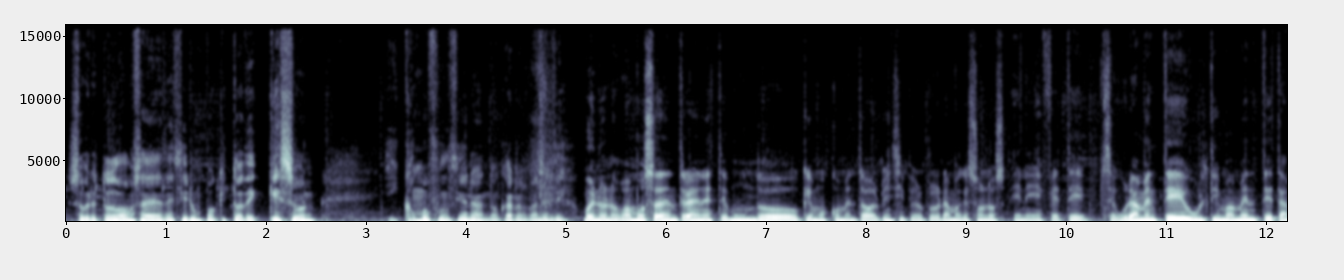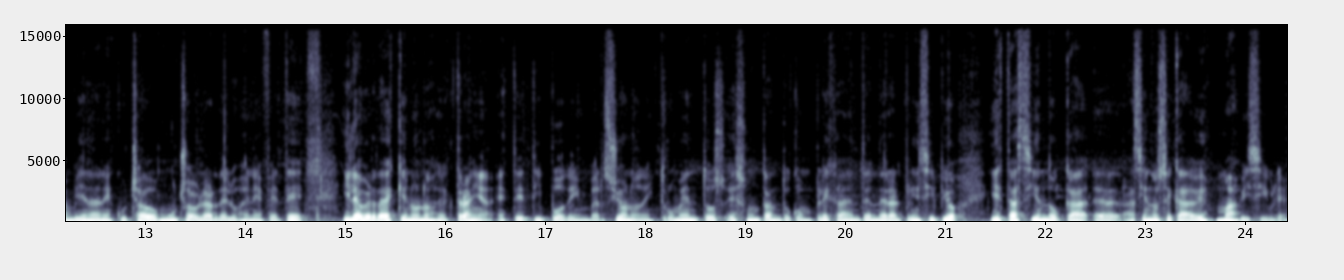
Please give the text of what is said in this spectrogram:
Sobre todo vamos a decir un poquito de qué son ¿Y cómo funcionan, don Carlos Valerdi? Bueno, nos vamos a adentrar en este mundo que hemos comentado al principio del programa, que son los NFT. Seguramente últimamente también han escuchado mucho hablar de los NFT y la verdad es que no nos extraña. Este tipo de inversión o de instrumentos es un tanto compleja de entender al principio y está haciendo eh, haciéndose cada vez más visible.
